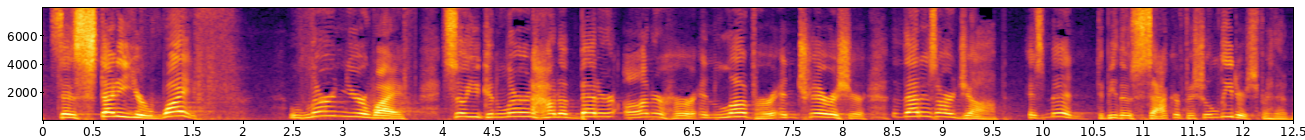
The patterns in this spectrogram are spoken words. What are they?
It says study your wife. Learn your wife so you can learn how to better honor her and love her and cherish her. That is our job as men, to be those sacrificial leaders for them.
